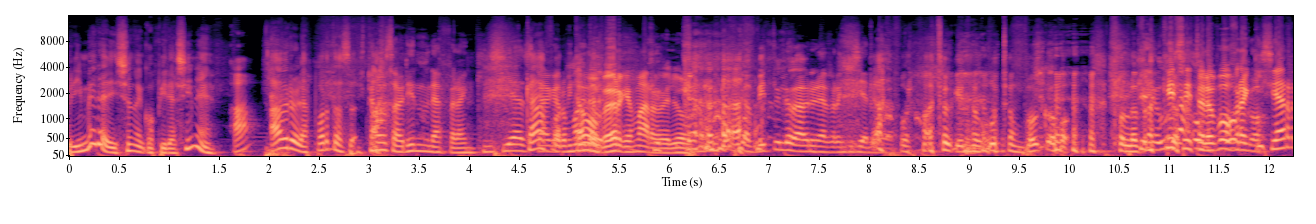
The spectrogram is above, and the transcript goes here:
primera edición de Conspiracine. Ah, Abro las puertas. Estamos abriendo una franquicia. Cada capítulo- formato- estamos peor que Marvel. cada capítulo abre una franquicia cada nueva. formato que nos gusta un poco. Por lo Que ¿Qué es esto? ¿Lo puedo poco. franquiciar?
